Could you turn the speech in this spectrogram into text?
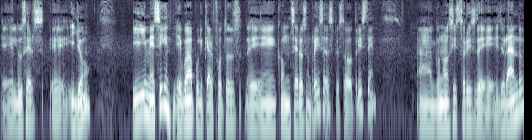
eh, losers eh, y yo. Y me siguen. Y ahí voy a publicar fotos con cero sonrisas, pues todo triste. Algunos stories de llorando.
